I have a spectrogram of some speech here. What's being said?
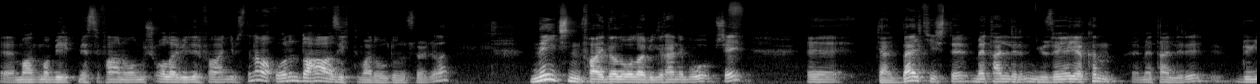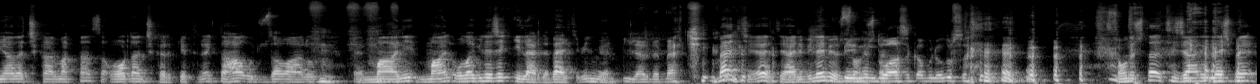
e, magma birikmesi falan olmuş olabilir falan gibisinden ama onun daha az ihtimal olduğunu söylüyorlar. Ne için faydalı olabilir hani bu şey? E, yani belki işte metallerin yüzeye yakın e, metalleri dünyada çıkarmaktansa oradan çıkarıp getirmek daha ucuza var ol- e, mali mal olabilecek ileride belki bilmiyorum. İleride belki Belki evet yani bilemiyoruz birinin sonuçta. duası kabul olursa Sonuçta ticarileşme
